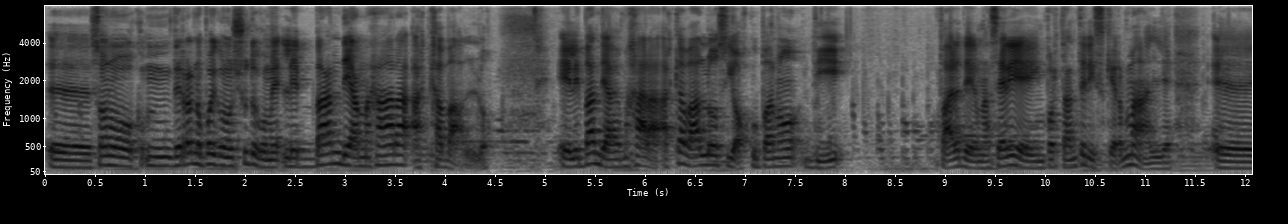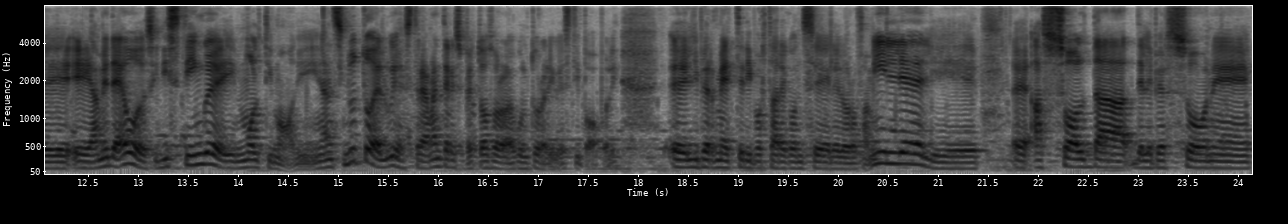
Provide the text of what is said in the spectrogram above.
eh, sono, verranno poi conosciute come le bande Amhara a cavallo. E le bande Amhara a cavallo si occupano di fare una serie importante di schermaglie eh, e Amedeo si distingue in molti modi. Innanzitutto è lui estremamente rispettoso della cultura di questi popoli, eh, gli permette di portare con sé le loro famiglie, gli eh, assolda delle persone,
